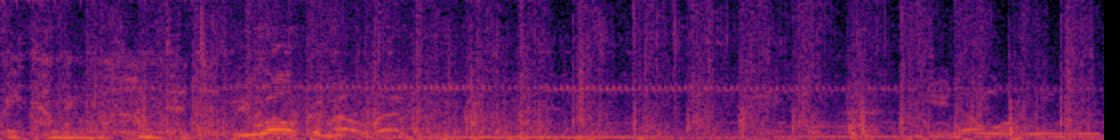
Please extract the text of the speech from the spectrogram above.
They're becoming hunted. Be welcome, Outlet. You know what we need?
